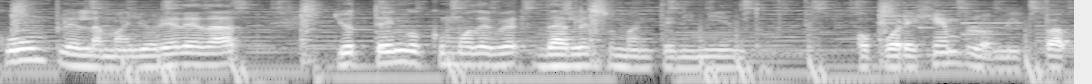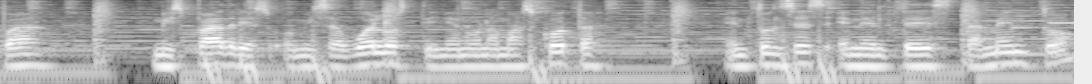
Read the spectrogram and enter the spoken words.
cumple la mayoría de edad, yo tengo como deber darle su mantenimiento. O por ejemplo, mi papá, mis padres o mis abuelos tenían una mascota entonces en el testamento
